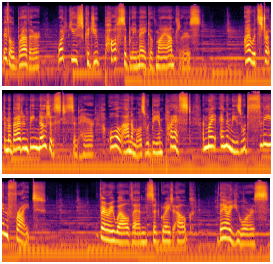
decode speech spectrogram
Little brother, what use could you possibly make of my antlers? I would strut them about and be noticed, said Hare. All animals would be impressed, and my enemies would flee in fright. Very well, then, said Great Elk. They are yours.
